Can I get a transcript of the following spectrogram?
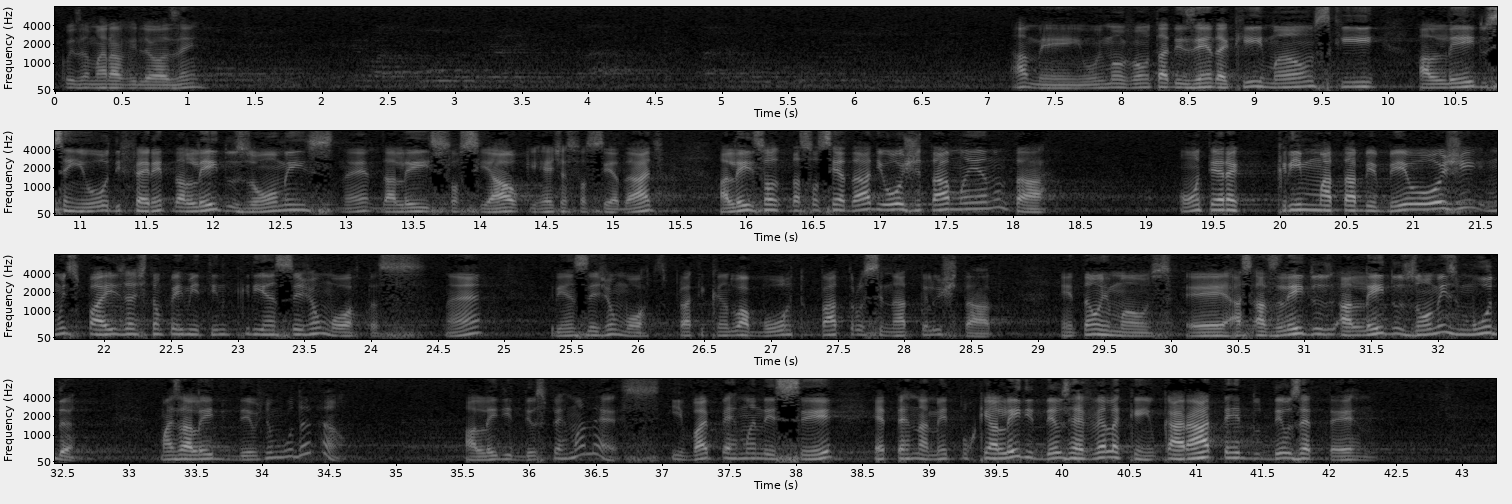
Coisa maravilhosa, hein? Amém. O irmão João está dizendo aqui, irmãos, que a lei do Senhor, diferente da lei dos homens, né, da lei social que rege a sociedade, a lei da sociedade hoje está, amanhã não está. Ontem era crime matar bebê, hoje muitos países já estão permitindo que crianças sejam mortas, né? Crianças sejam mortas, praticando o aborto patrocinado pelo Estado. Então, irmãos, é, as, as leis dos, a lei dos homens muda, mas a lei de Deus não muda não. A lei de Deus permanece e vai permanecer eternamente, porque a lei de Deus revela quem? O caráter do Deus eterno.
